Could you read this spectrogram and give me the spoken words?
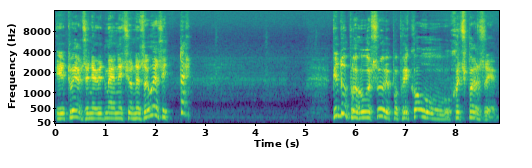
І твердження від мене нічого не залежить, та піду проголосую по приколу хоч паржем.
